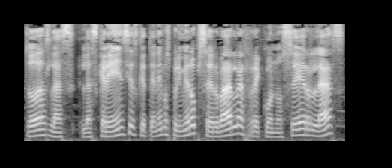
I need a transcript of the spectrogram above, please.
todas las, las creencias que tenemos, primero observarlas, reconocerlas,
